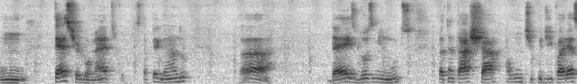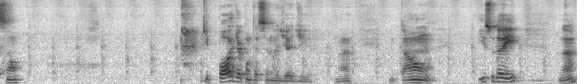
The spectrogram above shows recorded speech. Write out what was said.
um teste ergométrico, você está pegando ah, 10, 12 minutos para tentar achar algum tipo de variação que pode acontecer no dia a dia, né? Então, isso daí, né,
